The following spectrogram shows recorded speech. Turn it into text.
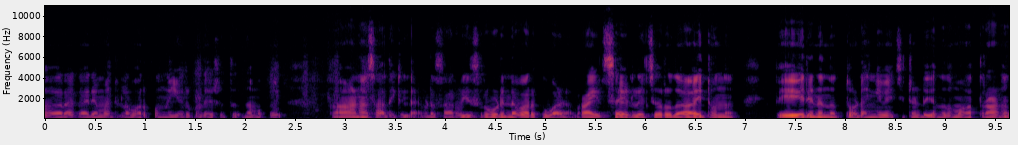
വേറെ കാര്യമായിട്ടുള്ള വർക്കൊന്നും ഈ ഒരു പ്രദേശത്ത് നമുക്ക് കാണാൻ സാധിക്കില്ല. ഇവിടെ സർവീസ് റോഡിന്റെ വർക്ക് റൈറ്റ് സൈഡിൽ ചെറുതായിട്ടൊന്ന് പേരിനൊന്ന് തുടങ്ങി വെച്ചിട്ടുണ്ട് എന്നത് മാത്രമാണ്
